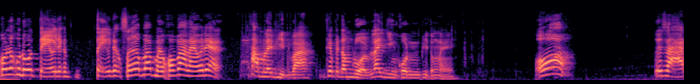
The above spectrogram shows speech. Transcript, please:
คนแล้วกูโดนเตะออกจากเตะออกจากเซิร์ฟวะหมายความว่าอะไรวะเนี่ยทำอะไรผิดวะแค่เป็นตำรวจไล่ยิงคนผิดตรงไหน โอ้โดยสาร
